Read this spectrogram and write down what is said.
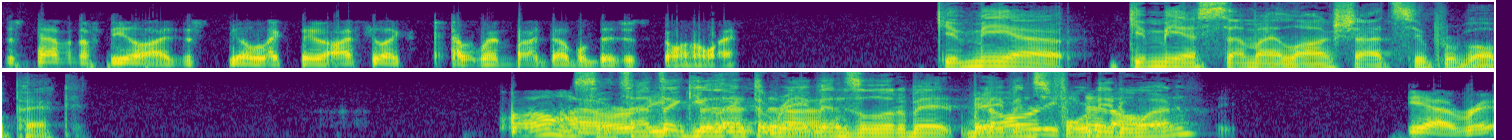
just having a feel. I just feel like they. I feel like they'll win by double digits going away. Give me a give me a semi long shot Super Bowl pick. Well, I So it sounds like you like the uh, Ravens a little bit. Ravens forty to one. Yeah, Ra-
